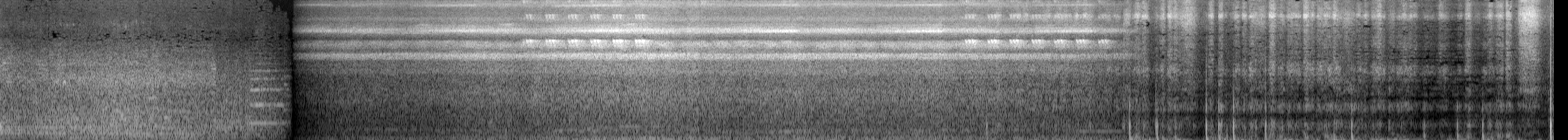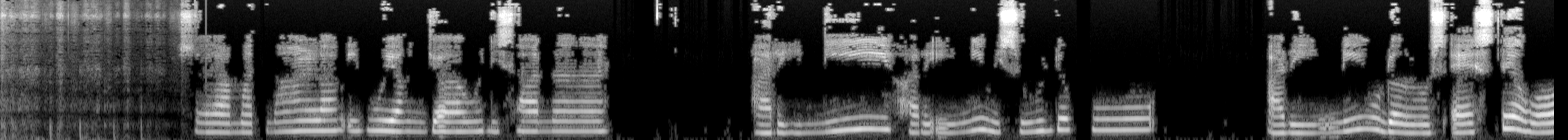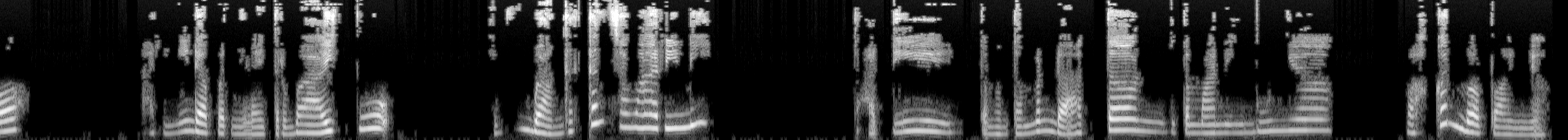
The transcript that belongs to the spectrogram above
Selamat malam, ibu yang jauh di sana. Hari ini, hari ini wisuda, Bu. Hari ini udah lulus SD loh. Hari ini dapat nilai terbaik, Bu. Ibu bangga kan sama hari ini? Tadi teman-teman datang ditemani ibunya, bahkan bapaknya.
